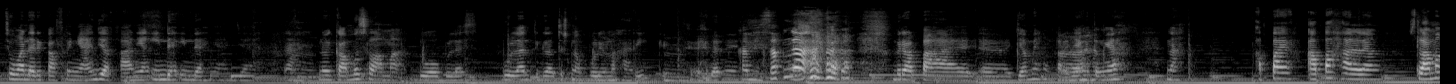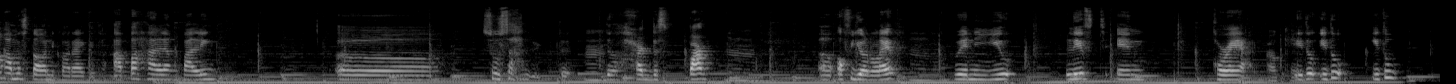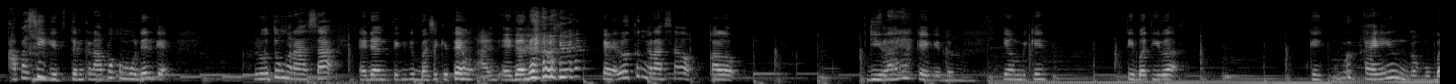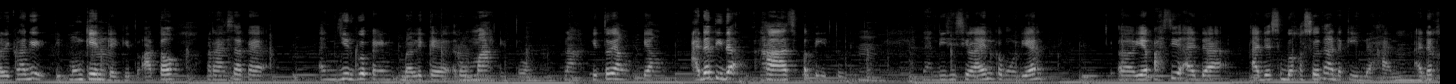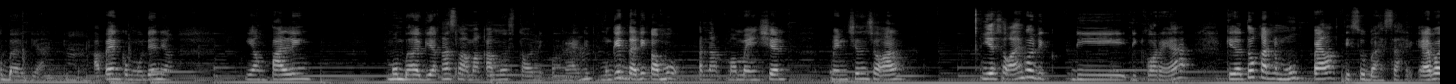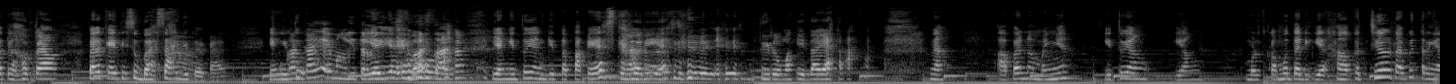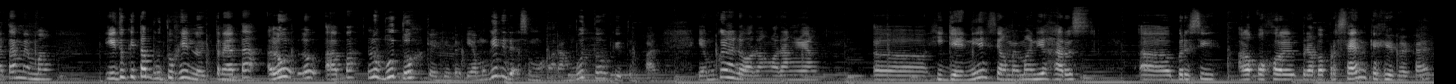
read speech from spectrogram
cuma dari covernya aja kan yang indah-indahnya aja nah Hmm. Noi kamu selama 12 bulan 365 hari gitu. Hmm. dan kan bisa nggak berapa eh, jam ya ntar aja Ah. hitungnya nah apa apa hal yang selama kamu setahun di Korea gitu apa hal yang paling eh, susah gitu Hmm. the hardest part Hmm, uh, of your life hmm, when you lived in Korea oke itu itu itu apa sih gitu dan kenapa kemudian kayak lu tuh ngerasa edan tinggi bahasa kita yang edan kayak lu tuh ngerasa kalau gila ya kayak gitu Hmm. yang bikin tiba-tiba kayak gue kayaknya nggak mau balik lagi mungkin kayak gitu atau ngerasa kayak anjir gue pengen balik ke rumah gitu Hmm. nah itu yang yang ada tidak hal seperti itu gitu. Hmm. nah di sisi lain kemudian eh, ya pasti ada ada sebuah kesulitan ada keindahan Hmm. ada kebahagiaan gitu. Hmm. apa yang kemudian yang yang paling membahagiakan selama kamu setahun di Korea Hmm. gitu mungkin tadi kamu pernah mention mention soal ya soalnya kalau di, di di Korea kita tuh akan nemu pel tisu basah ya apa pel pel kayak tisu basah Ah. gitu kan yang bukan itu kayak emang Iya, literally iya, tisu basah yang itu yang kita pakai ya setiap hari ya di, di rumah kita ya nah apa namanya itu yang yang menurut kamu tadi ya hal kecil tapi ternyata memang itu kita butuhin loh. Ternyata lu lu apa lu butuh kayak gitu. Ya mungkin tidak semua orang butuh gitu kan. Ya mungkin ada orang-orang yang eh, higienis yang memang dia harus eh, bersih alkohol berapa persen kayak gitu kan.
